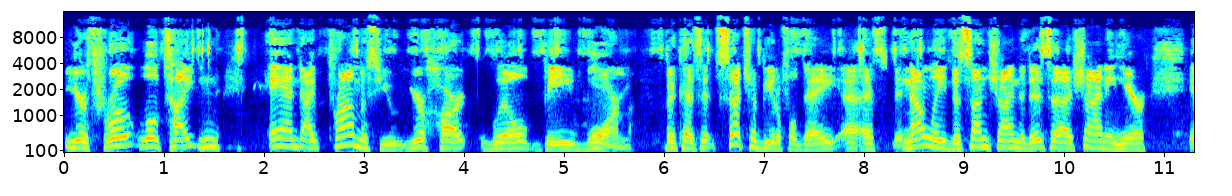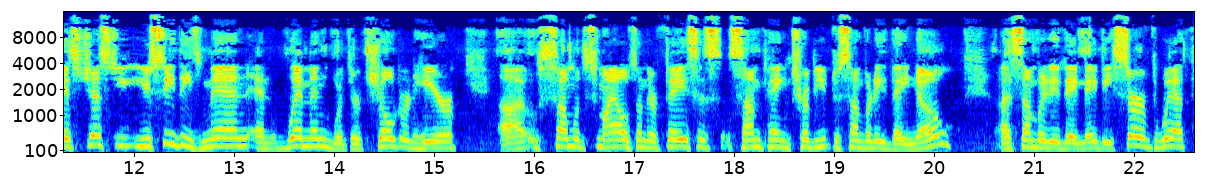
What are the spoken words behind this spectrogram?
your throat will tighten, and I promise you, your heart will be warm because it's such a beautiful day. Uh, it's not only the sunshine that is uh, shining here, it's just you, you, see these men and women with their children here, uh, some with smiles on their faces, some paying tribute to somebody they know, uh, somebody they may be served with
